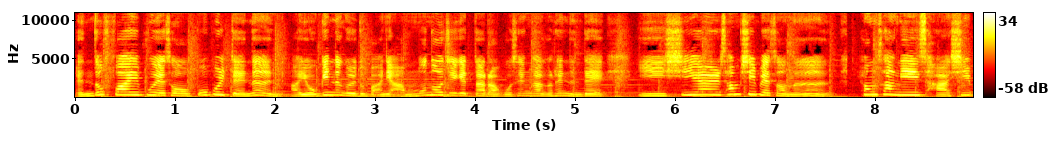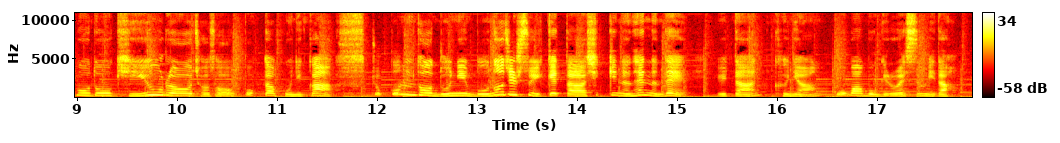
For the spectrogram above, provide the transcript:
Ender5에서 뽑을 때는 아 여기는 그래도 많이 안 무너지겠다라고 생각을 했는데 이 CR30에서는 형상이 45도 기울어져서 뽑다 보니까 조금 더 눈이 무너질 수 있겠다 싶기는 했는데 일단 그냥 뽑아보기로 했습니다.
